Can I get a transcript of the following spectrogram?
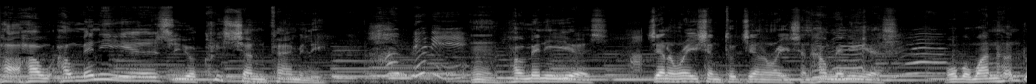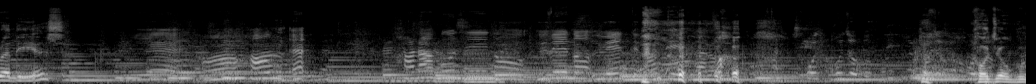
How how how many years your Christian family? How many? 음, how many years? Generation to generation. How many years? Over 100 years? 예. 아, 한 에, 할아버지の上の上ってなんて言うんだろう。 고조부 古城部。う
